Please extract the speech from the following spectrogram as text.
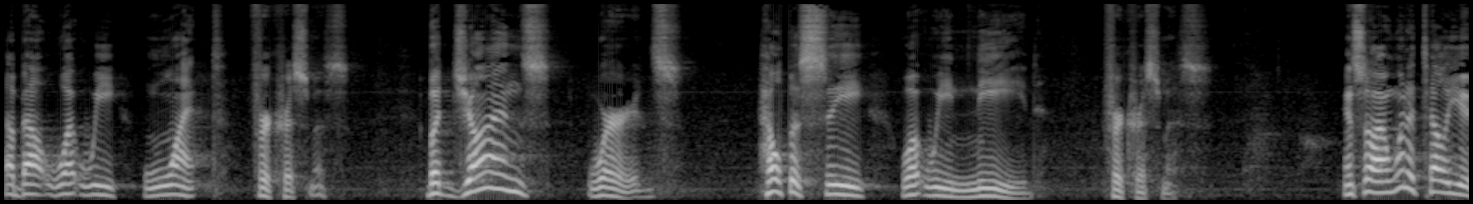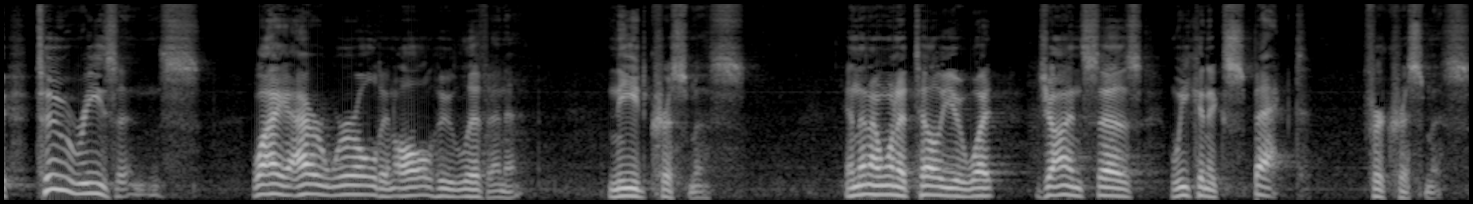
about what we want for Christmas. But John's words help us see what we need for Christmas. And so I want to tell you two reasons why our world and all who live in it need Christmas. And then I want to tell you what John says we can expect for Christmas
